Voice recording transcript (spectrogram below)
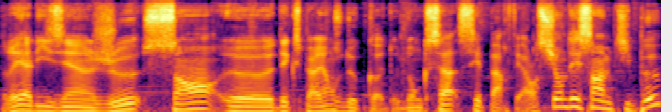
réaliser un jeu sans euh, d'expérience de code. Donc ça, c'est parfait. Alors si on descend un petit peu,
